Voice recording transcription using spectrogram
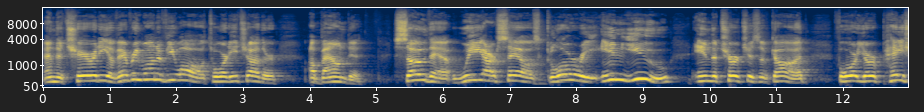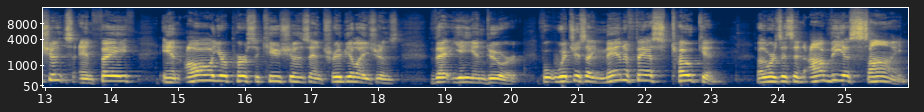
and the charity of every one of you all toward each other aboundeth so that we ourselves glory in you in the churches of God for your patience and faith in all your persecutions and tribulations that ye endure, for which is a manifest token. In other words, it's an obvious sign,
